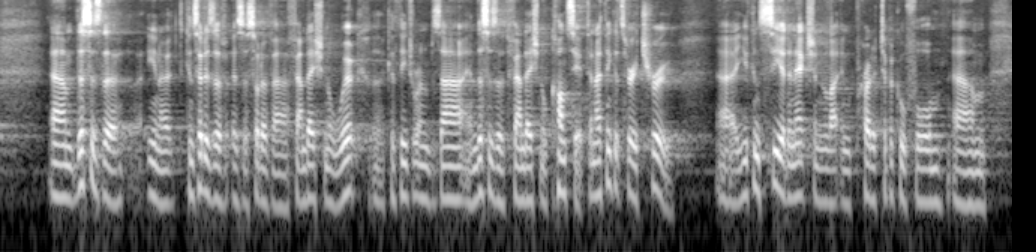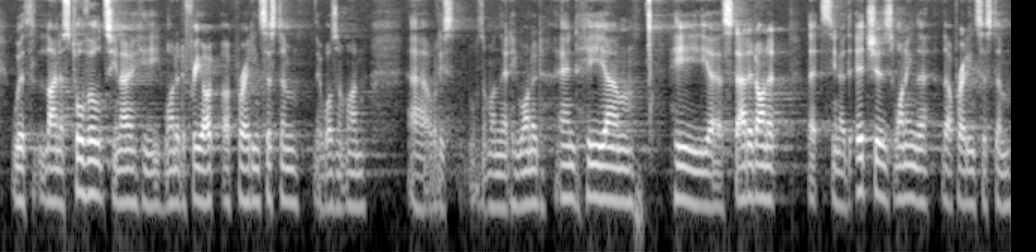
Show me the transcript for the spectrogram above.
um, this is the you know, considered as a, as a sort of a foundational work, Cathedral and Bazaar, and this is a foundational concept, and I think it's very true. Uh, you can see it in action like in prototypical form um, with Linus Torvalds, you know, he wanted a free op operating system, there wasn't one, uh, or at least wasn't one that he wanted, and he, um, he uh, started on it, that's, you know, the itches wanting the, the operating system,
